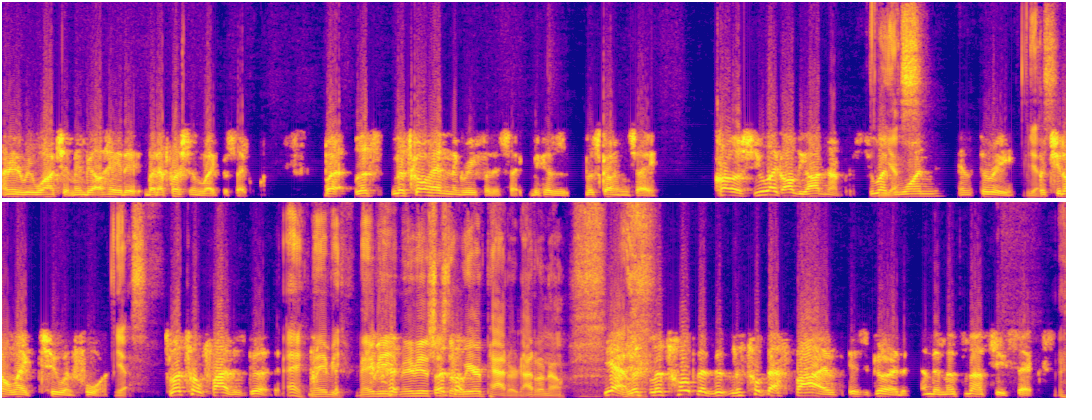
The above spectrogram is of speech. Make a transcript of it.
I need to rewatch it. Maybe I'll hate it, but I personally like the second one. But let's let's go ahead and agree for this sake because let's go ahead and say, Carlos, you like all the odd numbers. You like Yes. one and three, Yes. but you don't like two and four. Yes. So let's hope five is good. Hey, maybe, maybe, maybe it's just a hope- weird pattern. I don't know. Yeah, let's let's hope that let's hope that five is good, and then let's not see six.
